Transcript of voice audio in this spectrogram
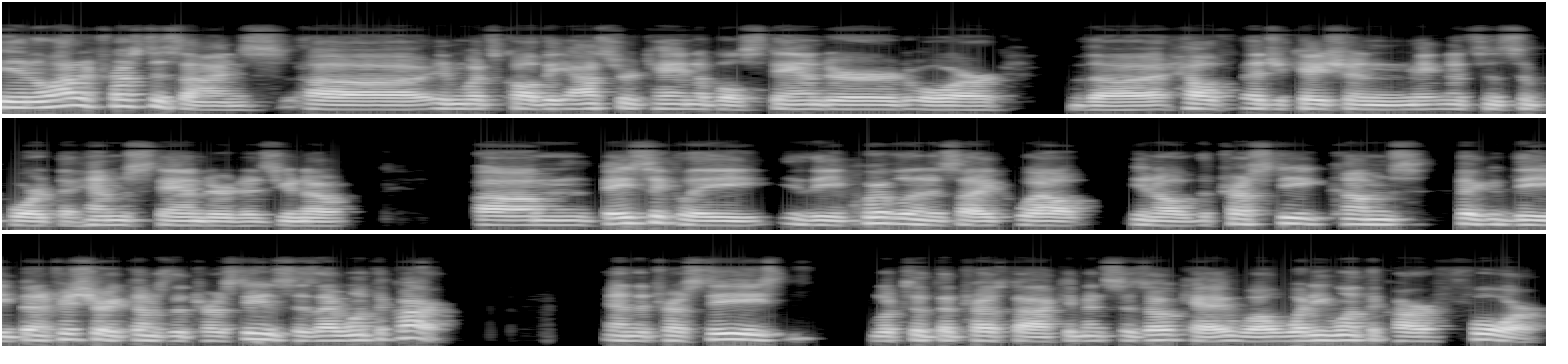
In a lot of trust designs, uh, in what's called the ascertainable standard or the health education maintenance and support, the HEM standard, as you know, um, basically the equivalent is like, well, you know, the trustee comes, the beneficiary comes to the trustee and says, I want the car. And the trustee looks at the trust document, says, okay, well, what do you want the car for?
